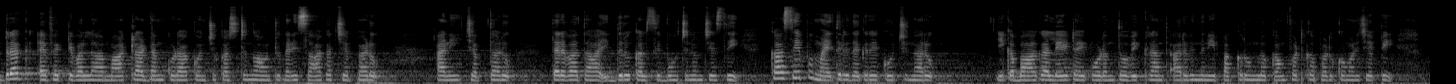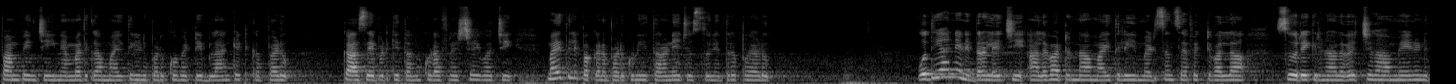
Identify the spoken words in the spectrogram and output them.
డ్రగ్ ఎఫెక్ట్ వల్ల మాట్లాడడం కూడా కొంచెం కష్టంగా ఉంటుందని సాగర్ చెప్పాడు అని చెప్తాడు. తర్వాత ఇద్దరూ కలిసి భోజనం చేసి కాసేపు మైత్రి దగ్గరే కూర్చున్నారు. ఇక బాగా లేట్ అయిపోవడంతో విక్రాంత్ అరవింద్ని పక్క రూమ్లో కంఫర్ట్గా పడుకోమని చెప్పి పంపించి నెమ్మదిగా మైత్రిని పడుకోబెట్టి బ్లాంకెట్ కప్పాడు. కాసేపటికి తను కూడా ఫ్రెష్ అయి వచ్చి మైథిలి పక్కన పడుకుని తననే చూస్తూ నిద్రపోయాడు. ఉదయాన్నే నిద్రలేచి అలవాటున్న మైథిలి మెడిసిన్స్ ఎఫెక్ట్ వల్ల సూర్యకిరణాలు వెచ్చగా మేనుని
